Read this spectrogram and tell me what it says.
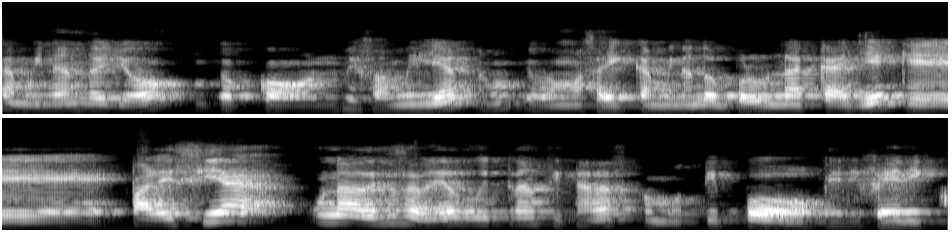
caminando yo junto con mi familia, ¿no? íbamos ahí caminando por una calle que parecía una de esas avenidas muy transitadas como tipo periférico,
